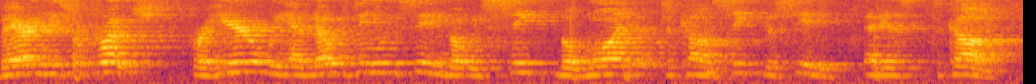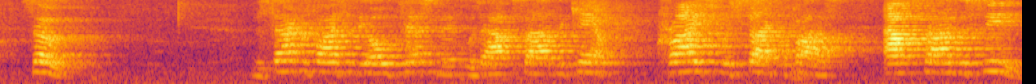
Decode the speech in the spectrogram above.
bearing his reproach. For here we have no continuing city, but we seek the one to come. Seek the city that is to come. So, the sacrifice of the Old Testament was outside the camp. Christ was sacrificed outside the city.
